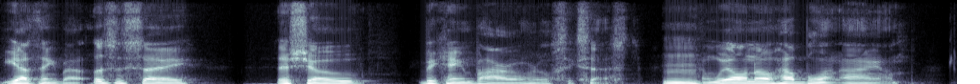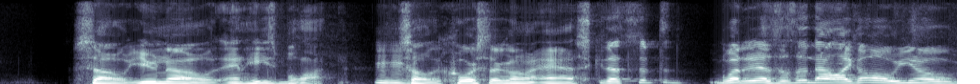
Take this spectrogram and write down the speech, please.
you got to think about. It. Let's just say this show became viral and real success, Mm. and we all know how blunt I am. So you know, and he's blunt. Mm-hmm. So of course they're going to ask. That's the, the- what it is. It's not like oh, you know,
